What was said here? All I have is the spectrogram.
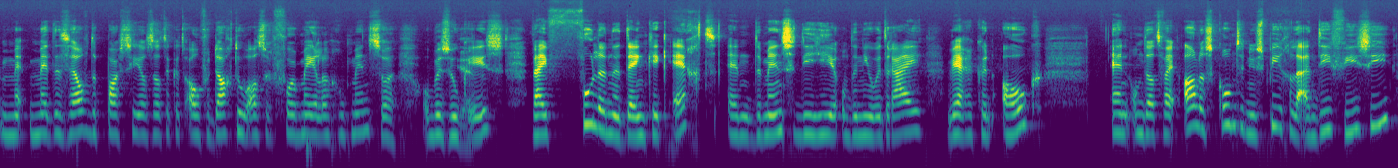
Met, met dezelfde passie als dat ik het overdag doe als er formeel een groep mensen op bezoek Ja. is. Wij voelen het denk ik echt. En de mensen die hier op de Nieuwe Draai werken ook. En omdat wij alles continu spiegelen aan die visie,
